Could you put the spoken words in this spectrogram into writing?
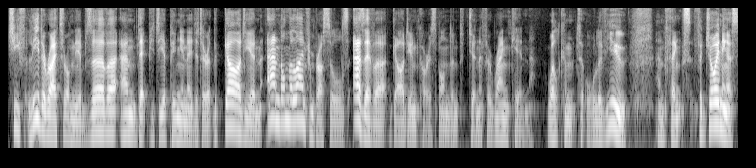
chief leader writer on The Observer and deputy opinion editor at The Guardian. And on the line from Brussels, as ever, Guardian correspondent Jennifer Rankin. Welcome to all of you, and thanks for joining us.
